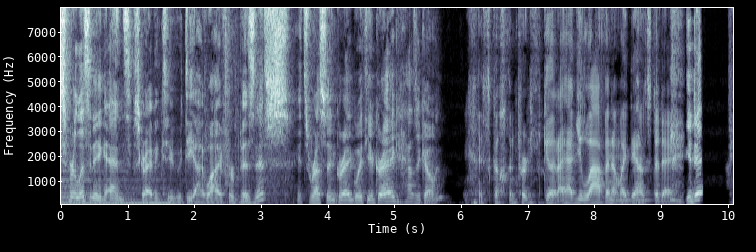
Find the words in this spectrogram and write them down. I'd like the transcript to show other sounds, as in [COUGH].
Thanks for listening and subscribing to DIY for Business. It's Russ and Greg with you. Greg, how's it going? [LAUGHS] It's going pretty good. I had you laughing at my dance today. [LAUGHS] You did.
